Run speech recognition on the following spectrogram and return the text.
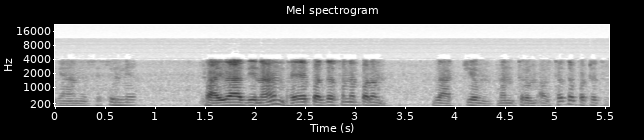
ज्ञान से शून्य। वायुवादी नाम भय प्रदर्शन परम वाक्यम मंत्र अर्थ तो पठती।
